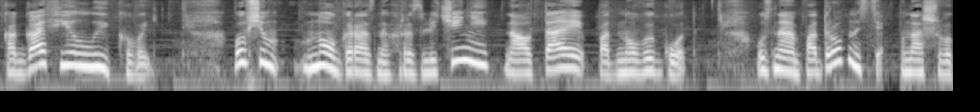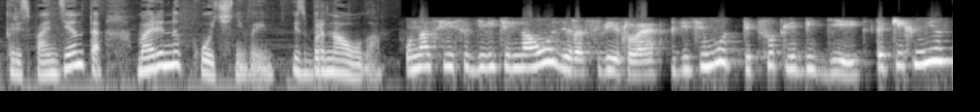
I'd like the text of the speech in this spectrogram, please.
к Агафье Лыковой. В общем, много разных развлечений на Алтае под Новый год – Узнаем подробности у нашего корреспондента Марины Кочневой из Барнаула. У нас есть удивительное озеро Светлое, где зимуют 500 лебедей. Таких мест,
